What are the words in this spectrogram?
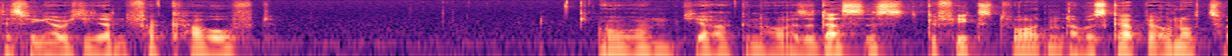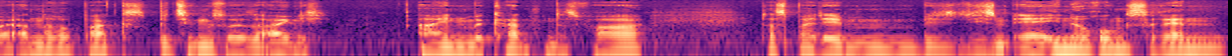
deswegen habe ich die dann verkauft. Und ja, genau. Also das ist gefixt worden, aber es gab ja auch noch zwei andere Bugs, beziehungsweise eigentlich einen bekannten. Das war, dass bei dem, bei diesem Erinnerungsrennen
